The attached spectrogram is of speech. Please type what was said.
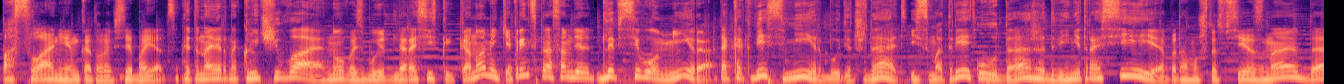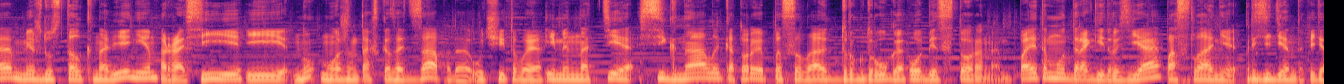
посланием, которое все боятся. Это, наверное, ключевая новость будет для российской экономики. В принципе, на самом деле, для всего мира, так как весь мир будет ждать и смотреть, куда же двинет Россия, потому что все знают, да, между столкновением России и, ну, можно так сказать, Запада, учитывая именно те сигналы, которые посылают друг друга обе стороны. Поэтому, дорогие друзья, послание президента Федерации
